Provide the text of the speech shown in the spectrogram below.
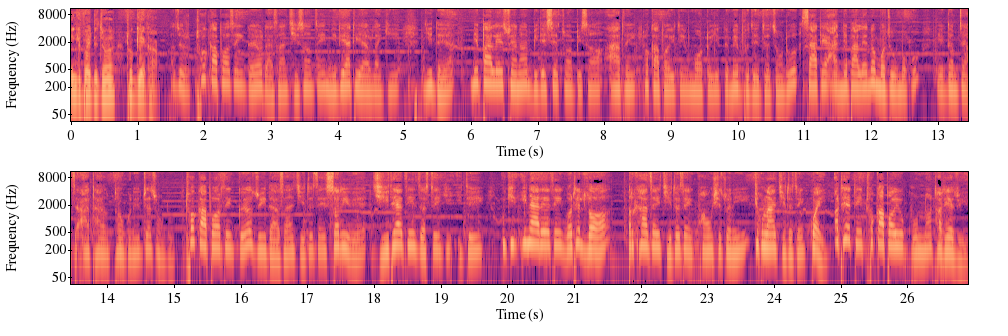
इङ्की फाइदा छ ठोके ख हजुर ठोकाप चाहिँ गयो ढाँसा झिस चाहिँ निर्यात या लागि जिधया नेपालले स्वयं विदेशी चौपिस आ चाहिँ ठोकाप चाहिँ मोटो एकदमै बुझे जचौँडु साथै आ नेपालले न मजु मकु एकदम चाहिँ आ ठाउँ ठाउँको नै जचौँडु ठोकाप चाहिँ गयो जुइ ढाँसा छिटो चाहिँ शरीर झिठ्या चाहिँ जस्तै कि इ चाहिँ उकि इनारे चाहिँ गठे ल अर्खा चाहिँ छिटो चाहिँ खुवाउँछ नि चुक्ला छिटो चाहिँ क्वाइ अठे चाहिँ ठोका पयो गुण न ठठे जुइ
